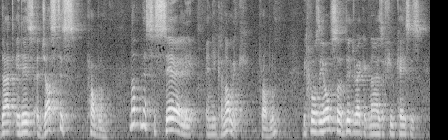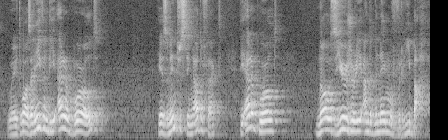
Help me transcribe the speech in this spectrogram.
that it is a justice problem, not necessarily an economic problem because he also did recognize a few cases where it was. And even the Arab world, here's an interesting other fact the Arab world knows usury under the name of riba.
